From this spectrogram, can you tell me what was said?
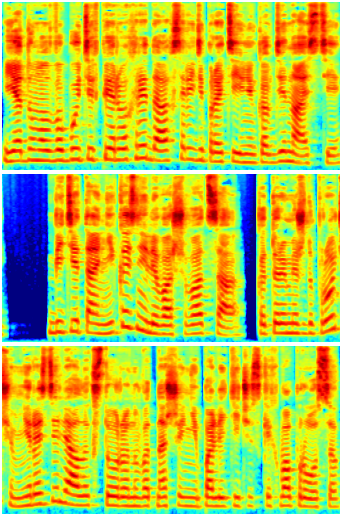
«Я думал, вы будете в первых рядах среди противников династии. Ведь это они казнили вашего отца, который, между прочим, не разделял их сторону в отношении политических вопросов.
